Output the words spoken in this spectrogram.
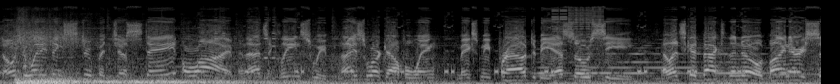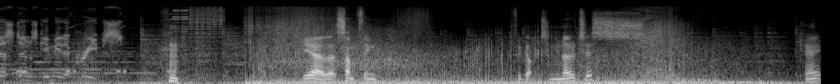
Don't do anything stupid, just stay alive. And that's a clean sweep. Nice work, Alpha Wing. Makes me proud to be SOC. Now let's get back to the node. Binary systems give me the creeps. Yeah, that's something forgot to notice. Okay,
